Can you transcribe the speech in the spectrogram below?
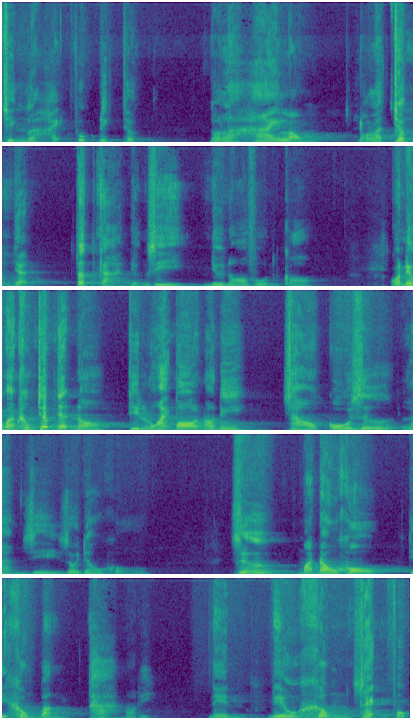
chính là hạnh phúc đích thực. Đó là hài lòng, đó là chấp nhận tất cả những gì như nó vốn có. Còn nếu bạn không chấp nhận nó, thì loại bỏ nó đi. Sao? Cố giữ, làm gì rồi đau khổ? Giữ mà đau khổ thì không bằng thả nó đi. Nên nếu không hạnh phúc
